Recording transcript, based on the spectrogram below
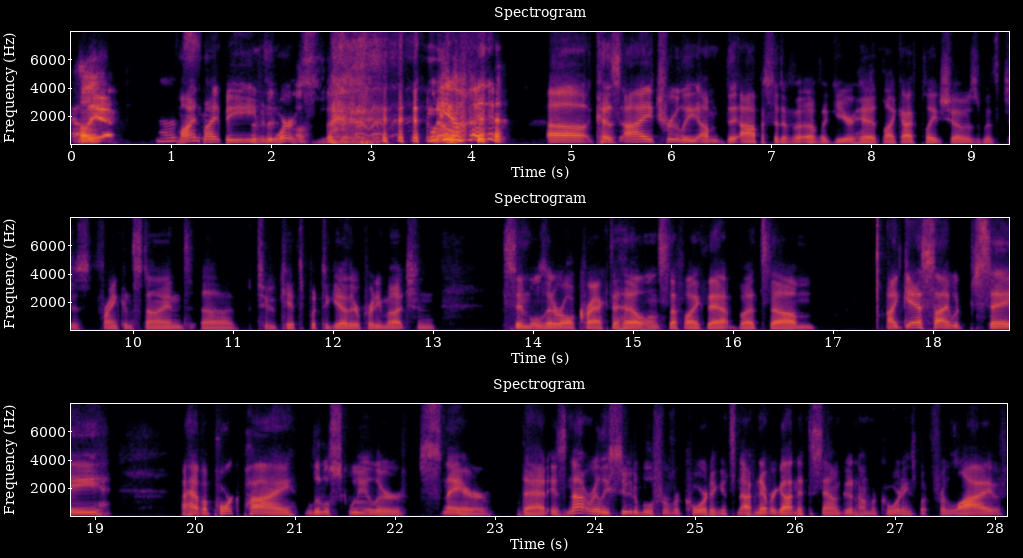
Hell yeah. No, that's- Mine might be even worse. No, what? uh, because I truly I'm the opposite of a, of a gearhead. Like I've played shows with just Frankenstein, uh, two kits put together pretty much, and cymbals that are all cracked to hell and stuff like that. But um, I guess I would say I have a pork pie little squealer snare that is not really suitable for recording. It's not, I've never gotten it to sound good on recordings, but for live,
